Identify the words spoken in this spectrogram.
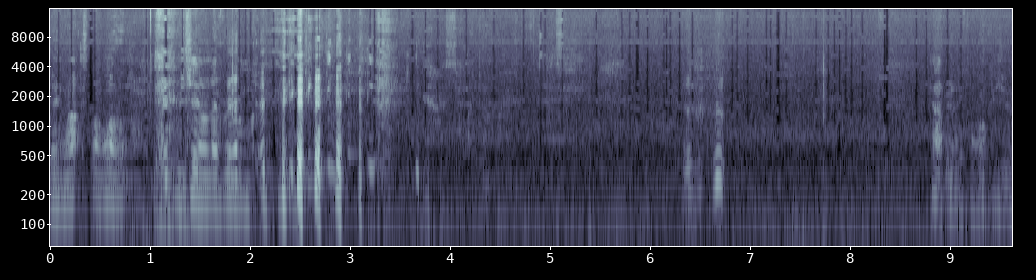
Holding that spell I've seen on every room. Can't really fall because your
